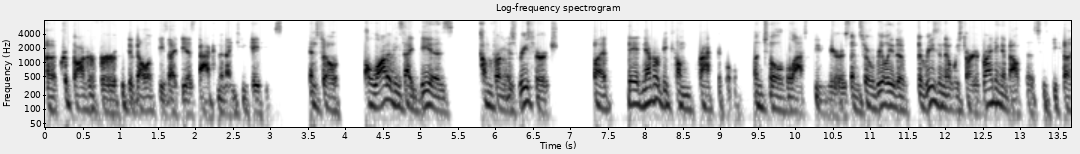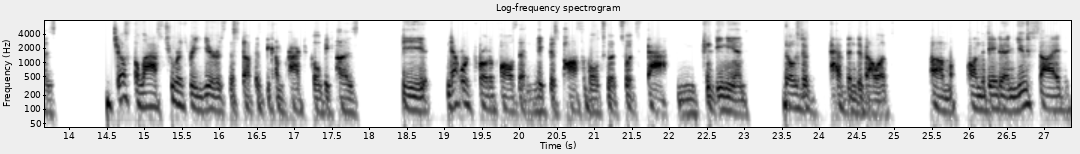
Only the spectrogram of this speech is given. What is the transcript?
a cryptographer who developed these ideas back in the 1980s. And so a lot of these ideas come from his research, but they had never become practical until the last few years. And so really the, the reason that we started writing about this is because just the last two or three years, this stuff has become practical because the network protocols that make this possible so it's, so it's fast and convenient those have, have been developed. Um, on the data in use side,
